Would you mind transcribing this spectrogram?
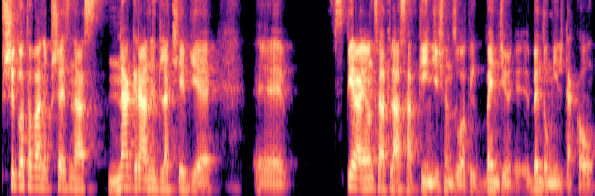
przygotowany przez nas, nagrany dla ciebie wspierający Atlasa 50 zł będzie, będą mieli taką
